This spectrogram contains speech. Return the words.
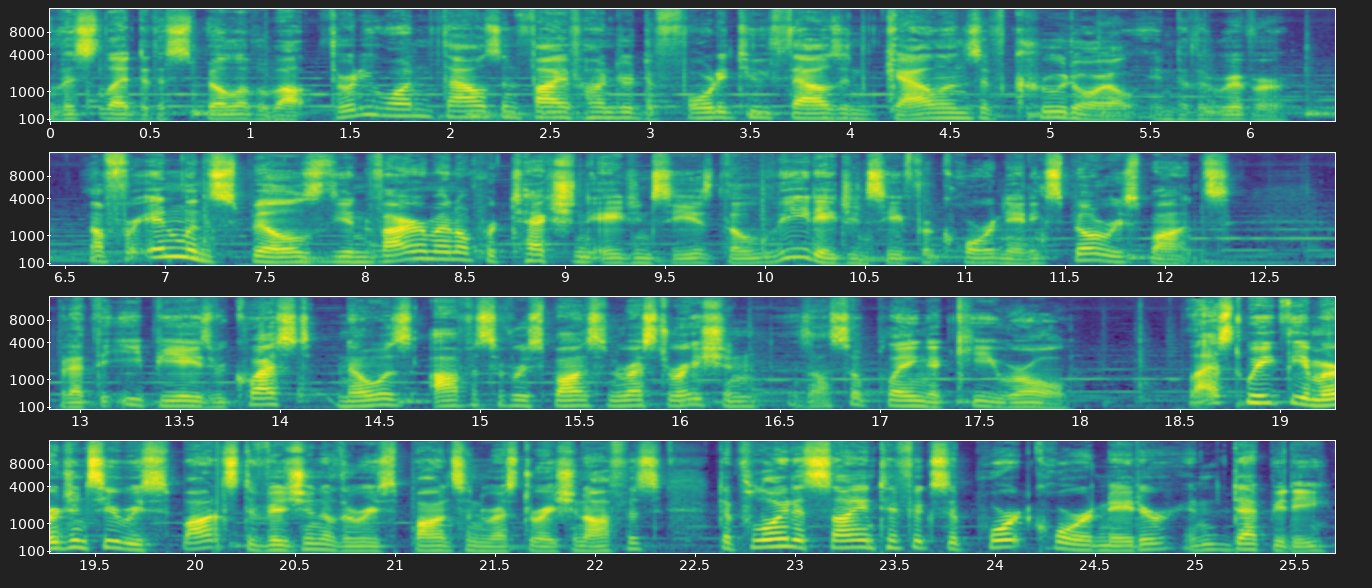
This led to the spill of about 31,500 to 42,000 gallons of crude oil into the river. Now, for inland spills, the Environmental Protection Agency is the lead agency for coordinating spill response. But at the EPA's request, NOAA's Office of Response and Restoration is also playing a key role. Last week, the Emergency Response Division of the Response and Restoration Office deployed a scientific support coordinator and deputy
